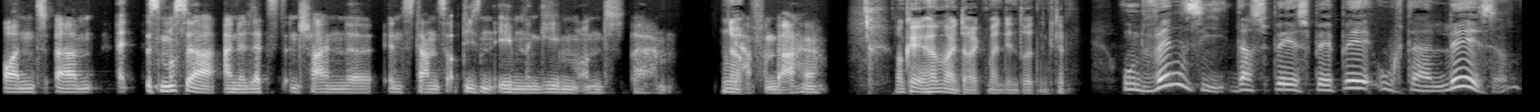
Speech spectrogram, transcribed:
Und ähm, es muss ja eine letztentscheidende Instanz auf diesen Ebenen geben und ähm, ja. ja, von daher. Okay, hören wir direkt mal den dritten Clip. Und wenn Sie das PSPP-Urteil lesen,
